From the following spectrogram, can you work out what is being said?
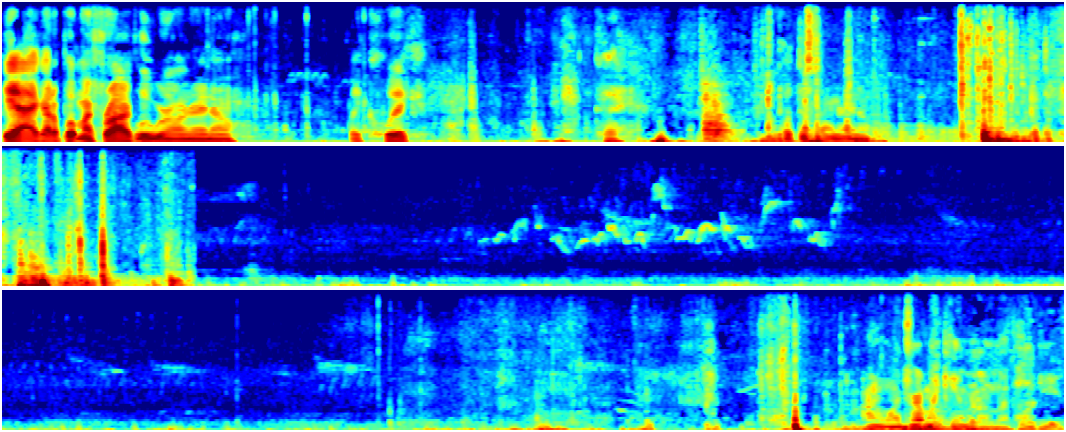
Yeah, I gotta put my frog lure on right now. Like quick. Okay. Put this on right now. dropped my camera in my pocket.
